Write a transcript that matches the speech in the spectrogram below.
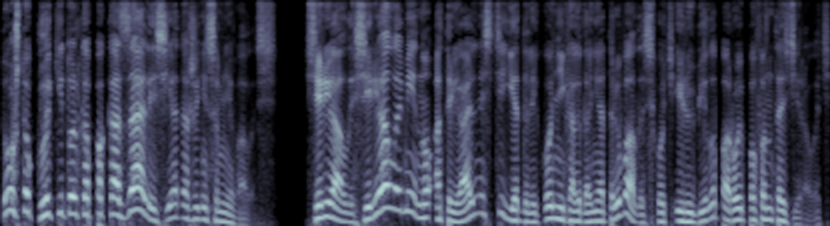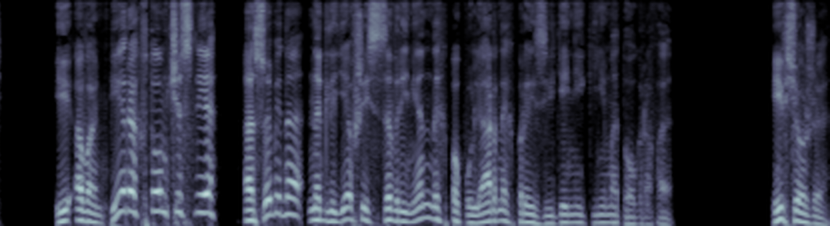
То, что клыки только показались, я даже не сомневалась. Сериалы сериалами, но от реальности я далеко никогда не отрывалась, хоть и любила порой пофантазировать. И о вампирах в том числе, особенно наглядевшись современных популярных произведений кинематографа. И все же,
